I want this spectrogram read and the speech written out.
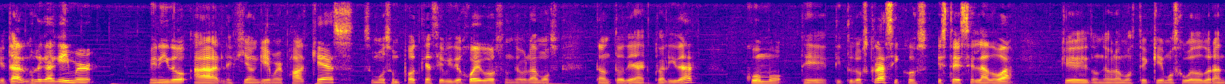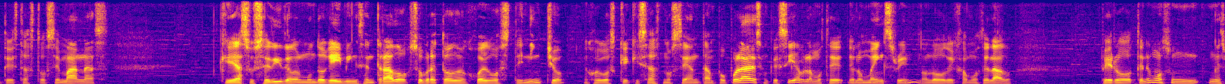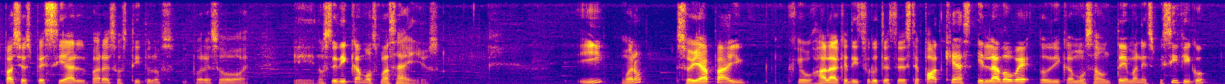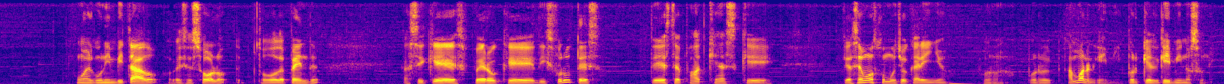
¿Qué tal, colega gamer? Bienvenido a Legion Gamer Podcast. Somos un podcast de videojuegos donde hablamos tanto de actualidad como de títulos clásicos. Este es el lado A, que es donde hablamos de qué hemos jugado durante estas dos semanas, qué ha sucedido en el mundo gaming centrado sobre todo en juegos de nicho, en juegos que quizás no sean tan populares, aunque sí hablamos de, lo mainstream, no lo dejamos de lado. Pero tenemos un, espacio especial para esos títulos y por eso eh, nos dedicamos más a ellos. Y bueno, soy APA y que ojalá que disfrutes de este podcast. El lado B lo dedicamos a un tema en específico, con algún invitado, a veces solo, todo depende. Así que espero que disfrutes de este podcast que, que hacemos con mucho cariño por, por amor al gaming, porque el gaming nos une.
